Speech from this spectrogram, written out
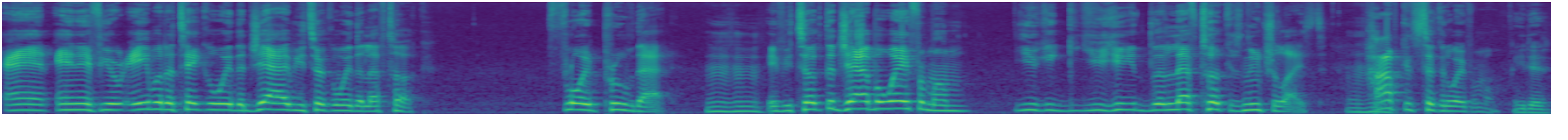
And and if you're able to take away the jab, you took away the left hook. Floyd proved that. Mm-hmm. If you took the jab away from him, you could you, you the left hook is neutralized. Mm-hmm. Hopkins took it away from him. he did.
